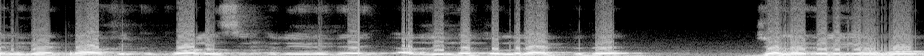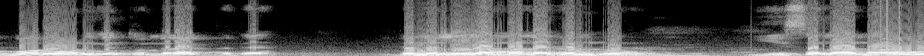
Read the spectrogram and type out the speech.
ಏನಿದೆ ಟ್ರಾಫಿಕ್ ಪಾಲಿಸಿಗಳು ಏನಿದೆ, ಅದರಿಂದ ತೊಂದರೆ ಆಗ್ತದೆ. ಜನಗಳಿಗೆ ಹೋಗಿ ಬರುವವರಿಗೆ ತೊಂದರೆ ಆಗ್ತದೆ. ಇದನ್ನೆಲ್ಲ ಮನಗಂಡು ಈ ಸಲ ನಾವು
